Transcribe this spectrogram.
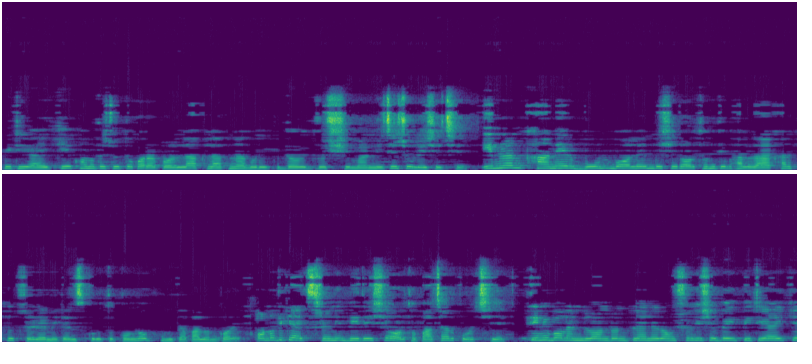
পিটিআই কে ক্ষমতাচ্যুত করার পর লাখ লাখ নাগরিক দরিদ্র সীমার নিচে চলে এসেছে। ইমরান খানের বোন বলেন, দেশের অর্থনীতি ভালো রাখার ক্ষেত্রে রেমিটেন্স গুরুত্বপূর্ণ ভূমিকা পালন করে। অন্যদিকে এক শ্রেণি বিদেশে অর্থ পাচার করছে। তিনি বলেন, লন্ডন প্ল্যানের অংশ হিসেবে পিটিআই কে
